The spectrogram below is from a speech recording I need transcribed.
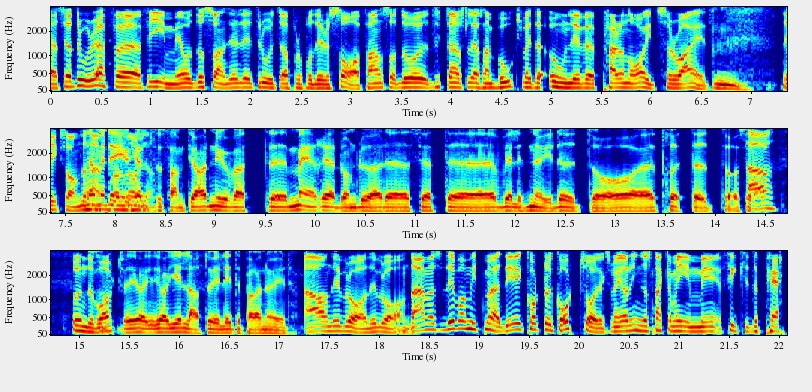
Eh, så jag tror det är för, för Jimmy och då sa det är lite roligt apropå det du sa, för han sa, då tyckte han jag skulle läsa en bok som heter Only the Paranoid Survived. Mm. Liksom, Nej, men det är ju hälsosamt. Jag hade nog varit eh, mer rädd om du hade sett eh, väldigt nöjd ut och eh, trött ut. Och sådär. Ja, Underbart. Så jag, jag, gillar att du är lite paranoid. Ja, det är bra. Det är bra. Nej, men så det var mitt möte. Det är kort och kort så. Liksom. Jag ringde och snackade med Jimmy, fick lite pepp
